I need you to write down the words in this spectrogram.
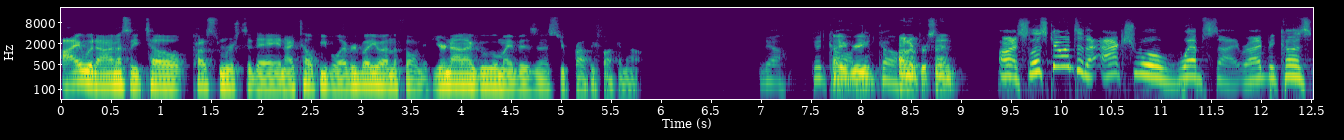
i would honestly tell customers today and i tell people everybody on the phone if you're not on google my business you're probably fucking up. Yeah. Good call. i agree. Good call. 100% all right, so let's go into the actual website, right? Because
